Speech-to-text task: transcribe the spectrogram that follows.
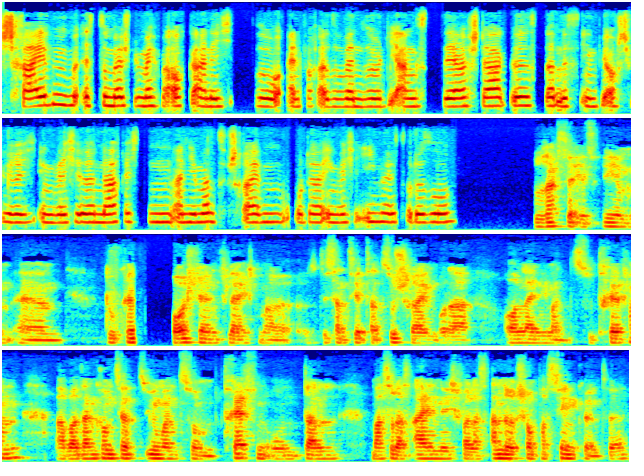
schreiben ist zum Beispiel manchmal auch gar nicht so einfach. Also wenn so die Angst sehr stark ist, dann ist es irgendwie auch schwierig, irgendwelche Nachrichten an jemanden zu schreiben oder irgendwelche E-Mails oder so. Du sagst ja jetzt eben, ähm, du könntest dir vorstellen, vielleicht mal distanzierter zu schreiben oder online jemanden zu treffen, aber dann kommt es ja irgendwann zum Treffen und dann machst du das eine nicht, weil das andere schon passieren könnte.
